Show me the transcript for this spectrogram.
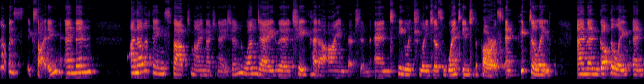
that was exciting. And then Another thing sparked my imagination. One day the chief had an eye infection and he literally just went into the forest and picked a leaf and then got the leaf and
